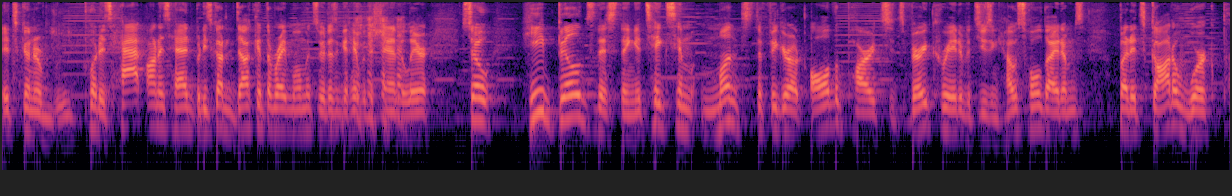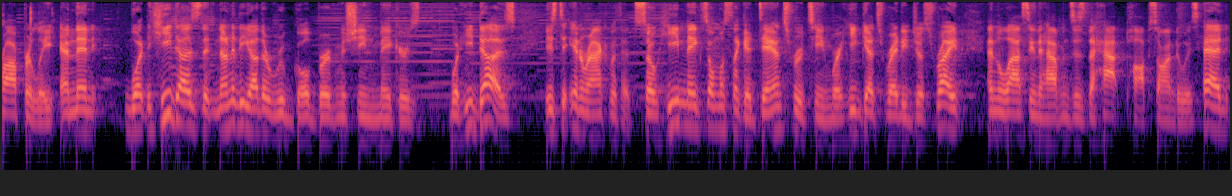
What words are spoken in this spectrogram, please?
It's going to put his hat on his head, but he's got to duck at the right moment so he doesn't get hit with the chandelier. So he builds this thing. It takes him months to figure out all the parts. It's very creative. It's using household items, but it's got to work properly. And then what he does that none of the other Rube Goldberg machine makers, what he does is to interact with it. So he makes almost like a dance routine where he gets ready just right, and the last thing that happens is the hat pops onto his head,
